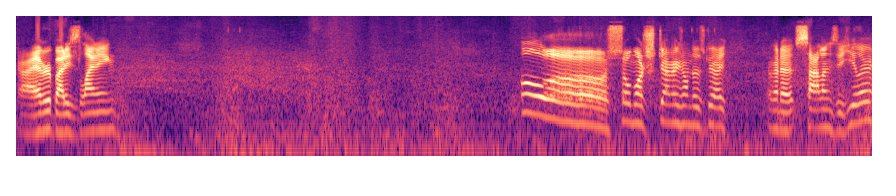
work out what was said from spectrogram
Alright, everybody's lining. Oh, so much damage on this guy. I'm gonna silence the healer.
